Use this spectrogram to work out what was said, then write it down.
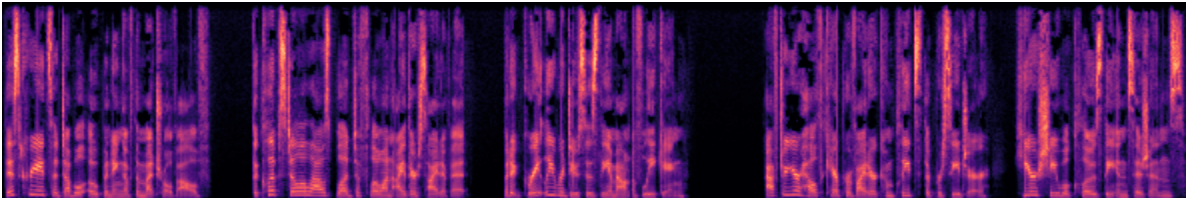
This creates a double opening of the mitral valve. The clip still allows blood to flow on either side of it, but it greatly reduces the amount of leaking. After your healthcare provider completes the procedure, he or she will close the incisions.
